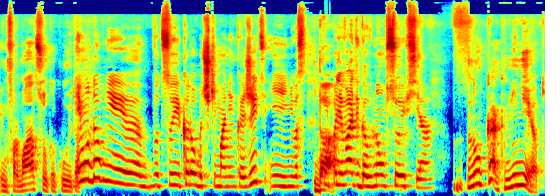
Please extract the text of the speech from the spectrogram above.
информацию какую-то. Им удобнее э, вот в своей коробочке маленькой жить и не, вос- Да. не поливать говном все и вся. Ну как, ну нет.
